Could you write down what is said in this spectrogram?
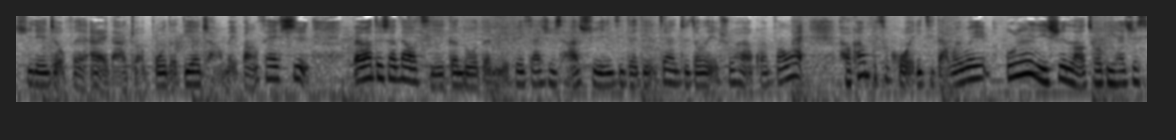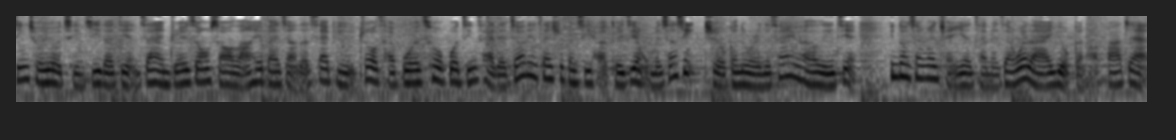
十点九分，艾尔达转播的第二场美棒赛事，白袜对上道奇。更多的免费赛事查询，记得点赞、追踪脸书还有官方外，好看不错过，一起打微微。无论你是老。老球皮还是新球友，请记得点赞、追踪小狼黑白奖的赛评宇宙，才不会错过精彩的焦点赛事分析和推荐。我们相信，只有更多人的参与和理解，运动相关产业才能在未来有更好发展。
